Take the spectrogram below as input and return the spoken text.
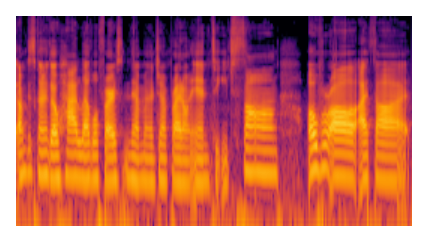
I'm just going to go high level first and then I'm going to jump right on into each song. Overall, I thought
